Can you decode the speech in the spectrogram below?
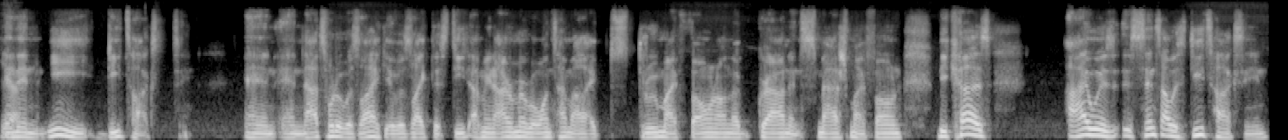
Yeah. and then me detoxing. And and that's what it was like. It was like this de- i mean i remember one time i like threw my phone on the ground and smashed my phone because i was since i was detoxing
